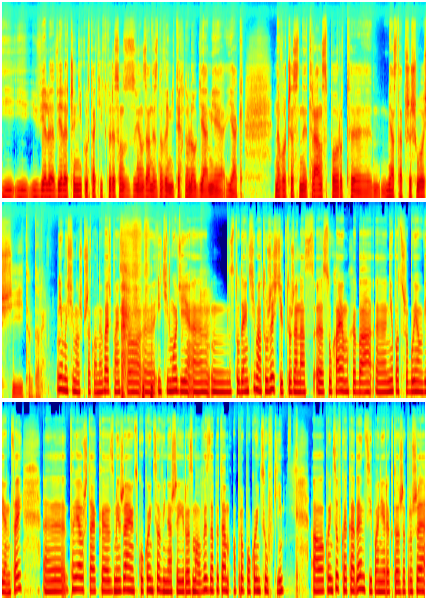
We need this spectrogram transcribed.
i, i, i wiele, wiele czynników takich, które są związane z nowymi technologiami, jak nowoczesny transport, miasta przyszłości i tak dalej. Nie musimy już przekonywać. Państwo e, i ci młodzi e, studenci, maturzyści, którzy nas e, słuchają, chyba nie potrzebują więcej. To ja już tak zmierzając ku końcowi naszej rozmowy, zapytam a propos końcówki. O końcówkę kadencji, panie rektorze, proszę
